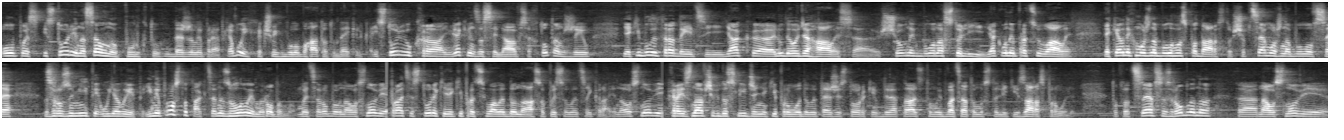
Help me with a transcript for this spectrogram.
опис історії населеного пункту, де жили предки, або їх, якщо їх було багато, то декілька. Історію краю, як він заселявся, хто там жив, які були традиції, як е, люди одягалися, що в них було на столі, як вони працювали, яке в них можна було господарство, щоб це можна було все зрозуміти, уявити. І не просто так, це не з голови ми робимо. Ми це робимо на основі праці істориків, які працювали до нас, описували цей край, на основі краєзнавчих досліджень, які проводили теж історики в 19 і 20 столітті, і зараз проводять. Тобто, це все зроблено е, на основі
